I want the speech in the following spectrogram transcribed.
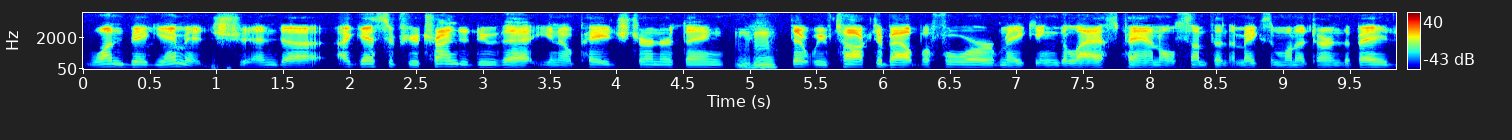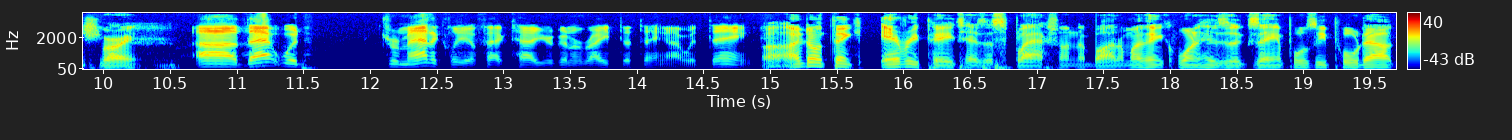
one big image. And uh, I guess if you're trying to do that, you know, page turner thing Mm-hmm. that we've talked about before, making the last panel something that makes them want to turn the page, Right. uh, that would dramatically affect how you're going to write the thing. I would think. Uh, I don't think every page has a splash on the bottom. I think one of his examples he pulled out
